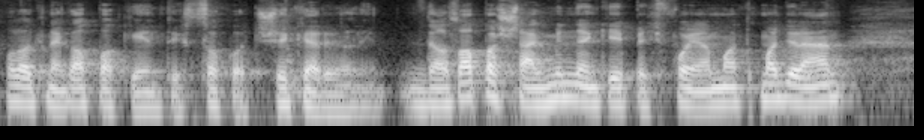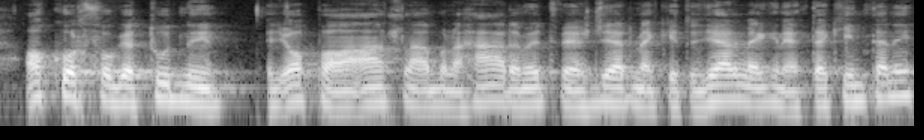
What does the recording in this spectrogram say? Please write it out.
valakinek apaként is szokott sikerülni. De az apasság mindenképp egy folyamat. Magyarán akkor fogja tudni egy apa általában a 3-5 éves gyermekét a gyermekének tekinteni,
